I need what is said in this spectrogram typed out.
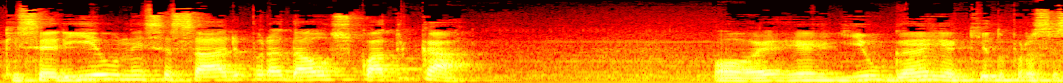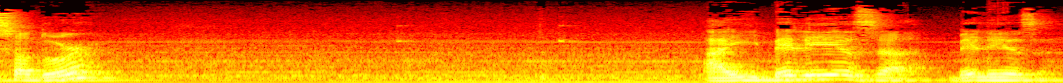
que seria o necessário para dar os 4K. Ó, ergui o ganho aqui do processador. Aí, beleza, beleza.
